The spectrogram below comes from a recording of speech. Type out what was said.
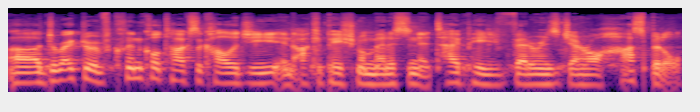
uh, director of clinical toxicology and occupational medicine at Taipei Veterans General Hospital.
